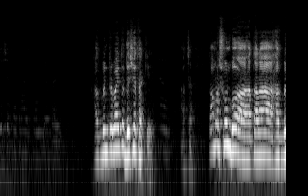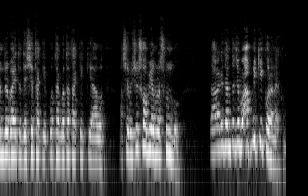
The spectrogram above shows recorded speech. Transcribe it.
দেশে থাকে হাজবেন্ডের বাড়িতে। হাজবেন্ডের বাড়িতে দেশে থাকে? হ্যাঁ। আচ্ছা তো আমরা শুনব তারা হাজব্যান্ডের বাড়িতে দেশে থাকে কোথায় কোথায় থাকে কি আসে বিষয় সবই আমরা শুনব। তার আগে জানতে চাইব আপনি কি করেন এখন?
